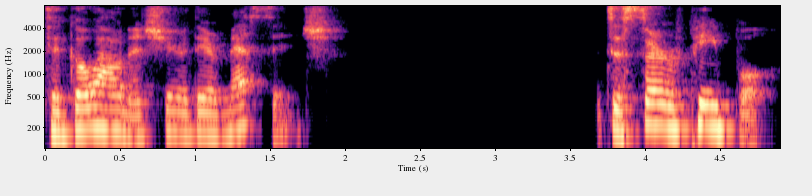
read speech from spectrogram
to go out and share their message, to serve people,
